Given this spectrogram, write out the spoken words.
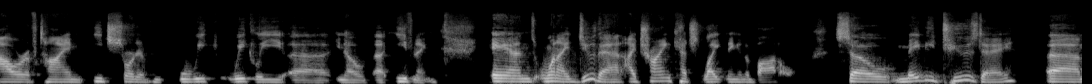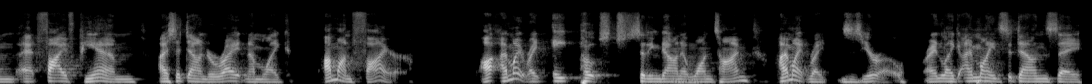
hour of time each sort of week weekly uh, you know uh, evening. And when I do that, I try and catch lightning in a bottle. So maybe Tuesday um, at 5 p.m., I sit down to write, and I'm like, I'm on fire. I, might write eight posts sitting down at mm-hmm. one time. I might write zero, right? Like I might sit down and say,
